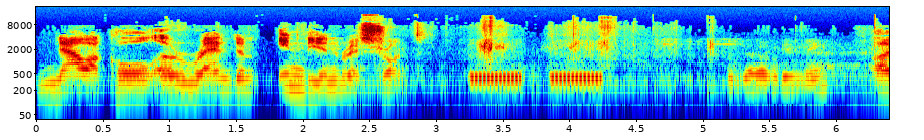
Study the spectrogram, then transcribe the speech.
Now I call a random Indian restaurant. Good evening. Uh,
